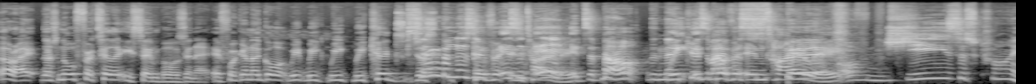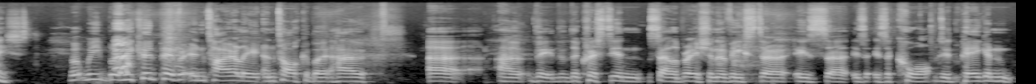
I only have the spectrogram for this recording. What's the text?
All right, there's no fertility symbols in it. If we're gonna go, we we, we, we could just Symbolism pivot isn't entirely. it. It's about No, the we could it's about pivot the entirely, of Jesus Christ. but we but we could pivot entirely and talk about how uh, uh, the, the the Christian celebration of Easter is uh, is is a co-opted pagan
